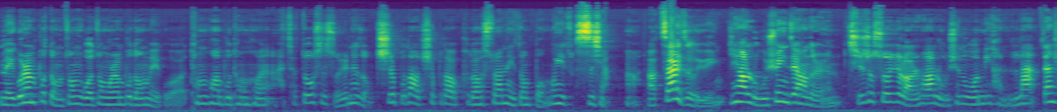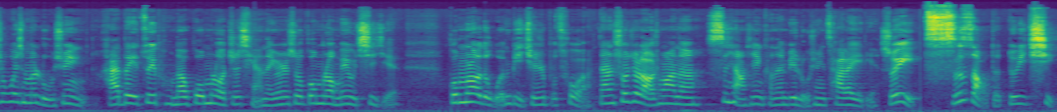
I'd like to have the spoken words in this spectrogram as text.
美国人不懂中国，中国人不懂美国，通婚不通婚啊，这都是属于那种吃不到吃不到葡萄酸的一种本位思想啊啊！再者云，就像鲁迅这样的人，其实说句老实话，鲁迅的文笔很烂，但是为什么鲁迅还被追捧到郭沫若之前呢？有人说郭沫若没有气节。郭沫若的文笔其实不错啊，但是说句老实话呢，思想性可能比鲁迅差了一点。所以迟早的堆砌，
